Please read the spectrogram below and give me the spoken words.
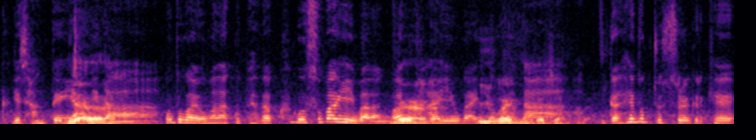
그게 장땡이 네. 아니다. 호두가 요만하고 배가 크고 수박이 이만한 건 네, 다 네. 이유가 있는 이유가. 있는 거죠. 네. 그러니까 해독 주스를 그렇게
